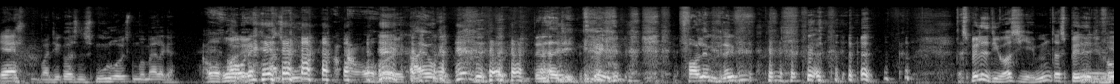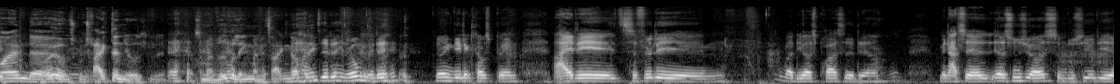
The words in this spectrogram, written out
Ja. Var det ikke også en smule rystet mod Malaga? Overhovedet ikke. En smule. Overhovedet ikke. Nej, okay. Den havde de foldet en grif. Der spillede de jo også hjemme. Der spillede Ja, de foran... Jo, Øh, jo, du skulle trække den jo, så man ved, hvor længe man kan trække den. Gør man ikke? det er det. Jo, men det er det. Det var en del af Klopps plan. Nej, det selvfølgelig øh, var de også presset der. Men altså, jeg, jeg synes jo også, som du siger, de øh,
